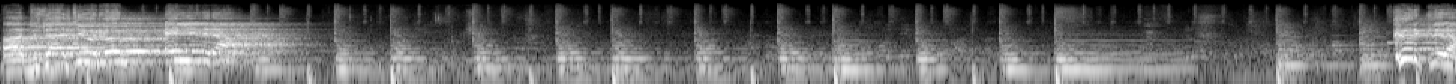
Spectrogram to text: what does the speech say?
Aa, düzeltiyorum, 50 lira. Kırk lira.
